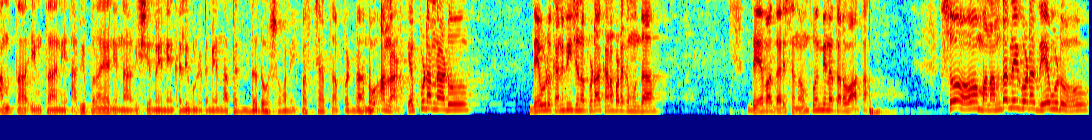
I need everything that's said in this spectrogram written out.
అంత ఇంత అని అభిప్రాయాన్ని నా విషయమై నేను కలిగి ఉండటమే నా పెద్ద దోషం అని పశ్చాత్తాపడ్డాను అన్నాడు. ఎప్పుడు అన్నాడు? దేవుడు కనిపించినప్పుడా కనపడకముందా? దేవ దర్శనం పొందిన తర్వాత. సో మనందరినీ కూడా దేవుడు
